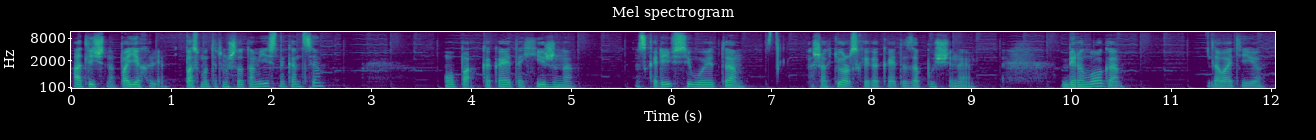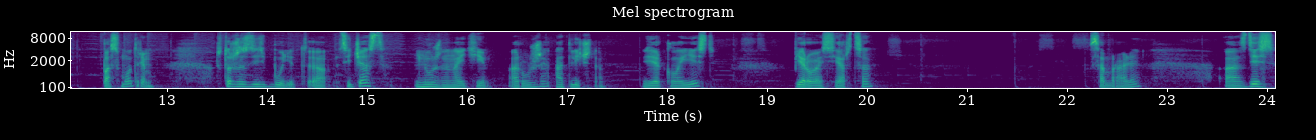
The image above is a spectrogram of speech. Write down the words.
Отлично, поехали. Посмотрим, что там есть на конце. Опа, какая-то хижина. Скорее всего, это шахтерская какая-то запущенная берлога. Давайте ее посмотрим. Что же здесь будет? Э, сейчас нужно найти оружие. Отлично. Зеркало есть. Первое сердце собрали. А, здесь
